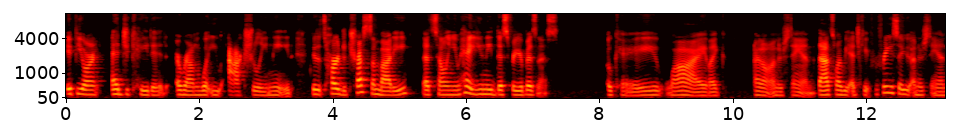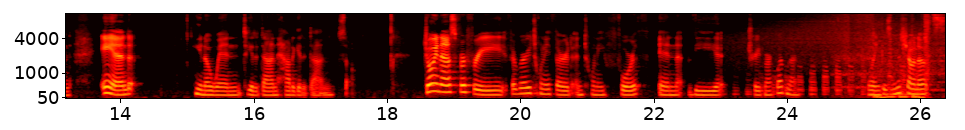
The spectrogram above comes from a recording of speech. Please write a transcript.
if you aren't educated around what you actually need because it's hard to trust somebody that's telling you hey you need this for your business okay why like i don't understand that's why we educate for free so you understand and you know when to get it done, how to get it done. So join us for free February 23rd and 24th in the trademark webinar. Link is in the show notes.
